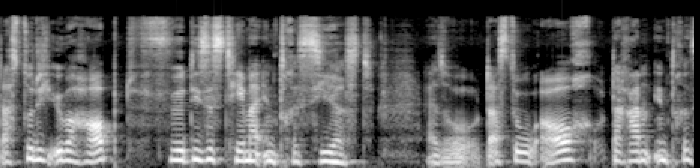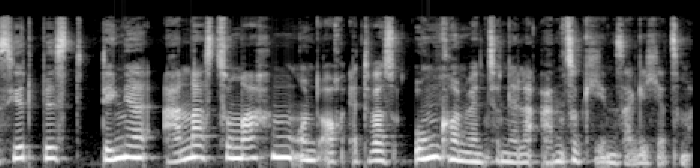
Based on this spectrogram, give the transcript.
dass du dich überhaupt für dieses Thema interessierst. Also, dass du auch daran interessiert bist, Dinge anders zu machen und auch etwas unkonventioneller anzugehen, sage ich jetzt mal.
